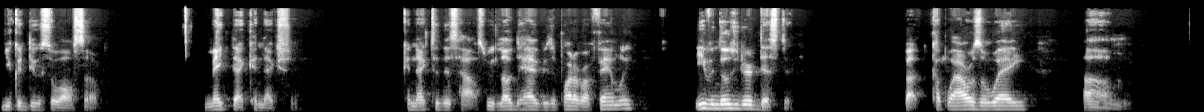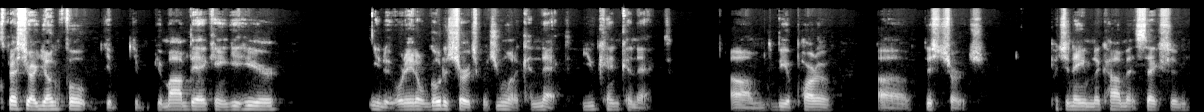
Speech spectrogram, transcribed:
you could do so also. Make that connection. Connect to this house. We'd love to have you as a part of our family, even those that are distant, about a couple hours away. Um, especially our young folk, your, your, mom, dad can't get here, you know, or they don't go to church, but you want to connect. You can connect um, to be a part of uh, this church. put your name in the comment section,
